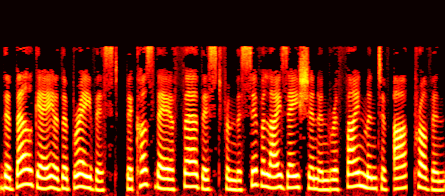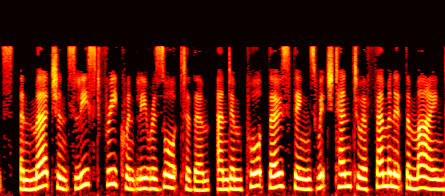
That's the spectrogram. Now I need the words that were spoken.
The Belgae are the bravest, because they are furthest from the civilization and refinement of our province, and merchants least frequently resort to them, and import those things which tend to effeminate the mind,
